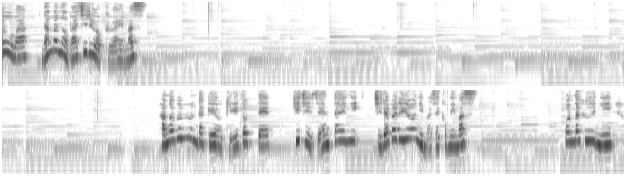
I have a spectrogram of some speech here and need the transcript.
今日は生のバジルを加えます。葉の部分だけを切り取って生地全体に散らばるように混ぜ込みます。こんな風に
